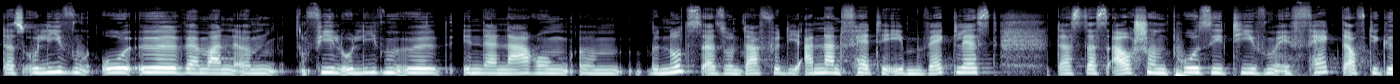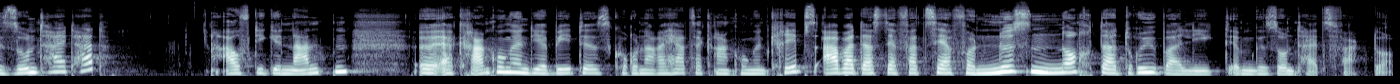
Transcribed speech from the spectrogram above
dass Olivenöl, wenn man ähm, viel Olivenöl in der Nahrung ähm, benutzt, also und dafür die anderen Fette eben weglässt, dass das auch schon einen positiven Effekt auf die Gesundheit hat auf die genannten äh, Erkrankungen, Diabetes, koronare Herzerkrankungen, Krebs, aber dass der Verzehr von Nüssen noch darüber liegt im Gesundheitsfaktor.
